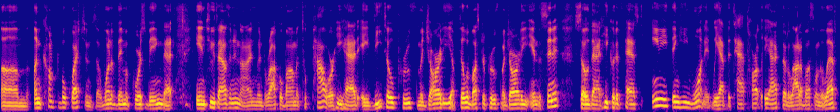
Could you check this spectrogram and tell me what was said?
um, uncomfortable questions. Uh, one of them, of course, being that in 2009, when Barack Obama took power, he had a veto proof majority, a filibuster proof majority in the Senate, so that he could have passed anything he wanted. We have the Taft-Hartley Act that a lot of us on the left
